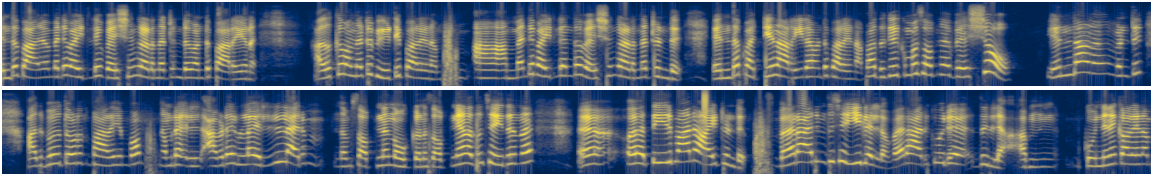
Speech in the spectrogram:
എന്തോ ഭാനുഅമ്മേന്റെ വയറ്റിൽ വിഷം കിടന്നിട്ടുണ്ട് പറഞ്ഞിട്ട് പറയണേ. അതൊക്കെ വന്നിട്ട് വീട്ടിൽ പറയണം. അമ്മേന്റെ വയറ്റിൽ എന്തോ വിഷം കിടന്നിട്ടുണ്ട്. എന്താ പറ്റിയെന്ന് അറിയില്ല പറഞ്ഞിട്ട് പറയണം. അപ്പോൾ അത് കേൾക്കുമ്പോൾ സ്വപ്ന വിഷമോ എന്താണ് പറഞ്ഞിട്ട് അത്ഭുതത്തോടെ പറയുമ്പോൾ നമ്മുടെ അവിടെയുള്ള എല്ലാവരും സ്വപ്നം നോക്കണം. സ്വപ്ന അത് ചെയ്തെന്ന് തീരുമാനമായിട്ടുണ്ട്. വേറെ ആരും ഇത് ചെയ്യില്ലല്ലോ. വേറെ ആർക്കും ഒരു ഇതില്ല. കുഞ്ഞിനെ കളയണം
